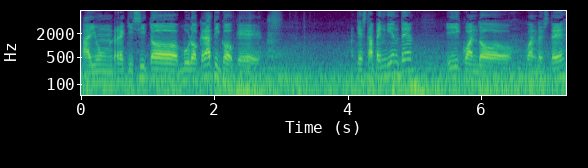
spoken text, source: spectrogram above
hay un requisito burocrático que, que está pendiente y cuando, cuando esté,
